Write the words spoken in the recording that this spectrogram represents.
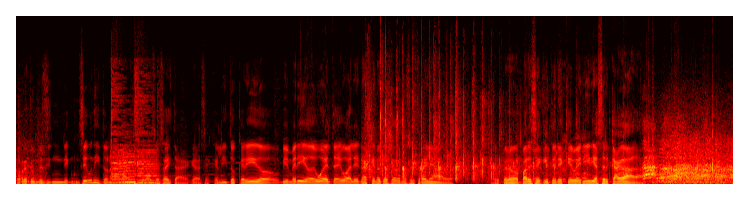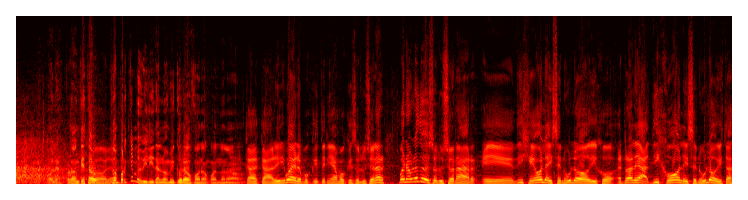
Correte un, un segundito nada más. Gracias, ahí está. Gracias, Carlitos querido. Bienvenido de vuelta. Igual, no es que no te hayamos extrañado. Pero parece que tenés que venir y hacer cagada. Hola, perdón, ¿qué está? Hola. No, ¿por qué me habilitan los micrófonos cuando no? Acá, acá. Y bueno, porque teníamos que solucionar. Bueno, hablando de solucionar, eh, dije hola y se nubló. Dijo, en realidad, dijo hola y se nubló. Y está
